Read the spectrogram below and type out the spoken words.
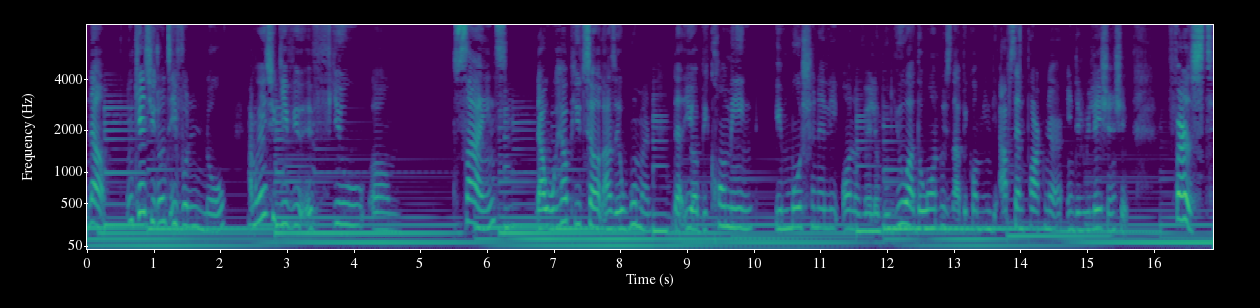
Now in case you don't even know i'm going to give you a few um, signs that will help you tell as a woman that you're becoming emotionally unavailable. You are the one who's now becoming the absent partner in the relationship. First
